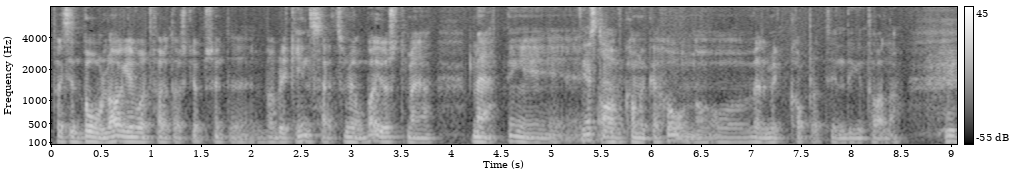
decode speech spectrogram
faktiskt ett bolag i vårt företagsgrupp som heter Public Insight som jobbar just med mätning i, av kommunikation och, och väldigt mycket kopplat till digitala Mm.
